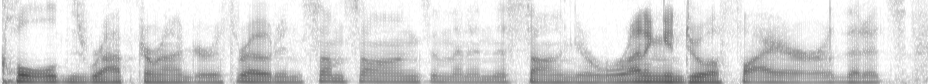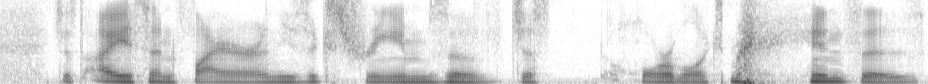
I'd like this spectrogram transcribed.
cold wrapped around your throat in some songs and then in this song you're running into a fire that it's just ice and fire and these extremes of just horrible experiences.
